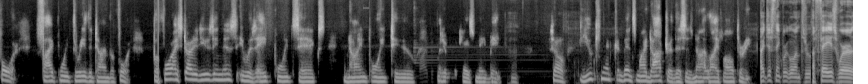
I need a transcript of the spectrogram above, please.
5.3 the time before. Before I started using this, it was 8.6, 9.2, whatever the case may be. Hmm. So you can't convince my doctor this is not life altering. I just think we're going through a phase where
